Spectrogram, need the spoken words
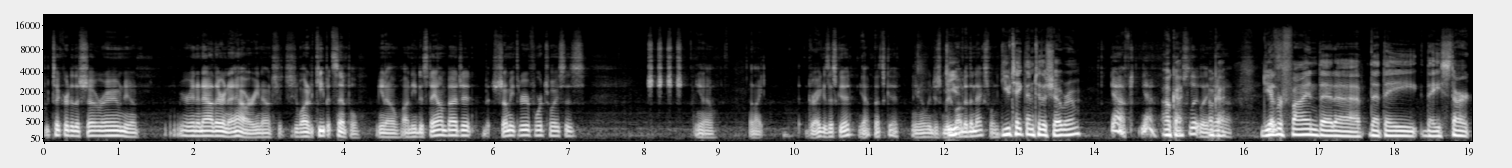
We took her to the showroom. You know, we were in and out there in an hour. You know, she, she wanted to keep it simple. You know, I need to stay on budget, but show me three or four choices. You know, and like, Greg, is this good? Yeah, that's good. You know, we just move you- on to the next one. Do you take them to the showroom? Yeah, yeah. Okay. Absolutely. Okay. Yeah. Do you ever find that uh, that they they start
